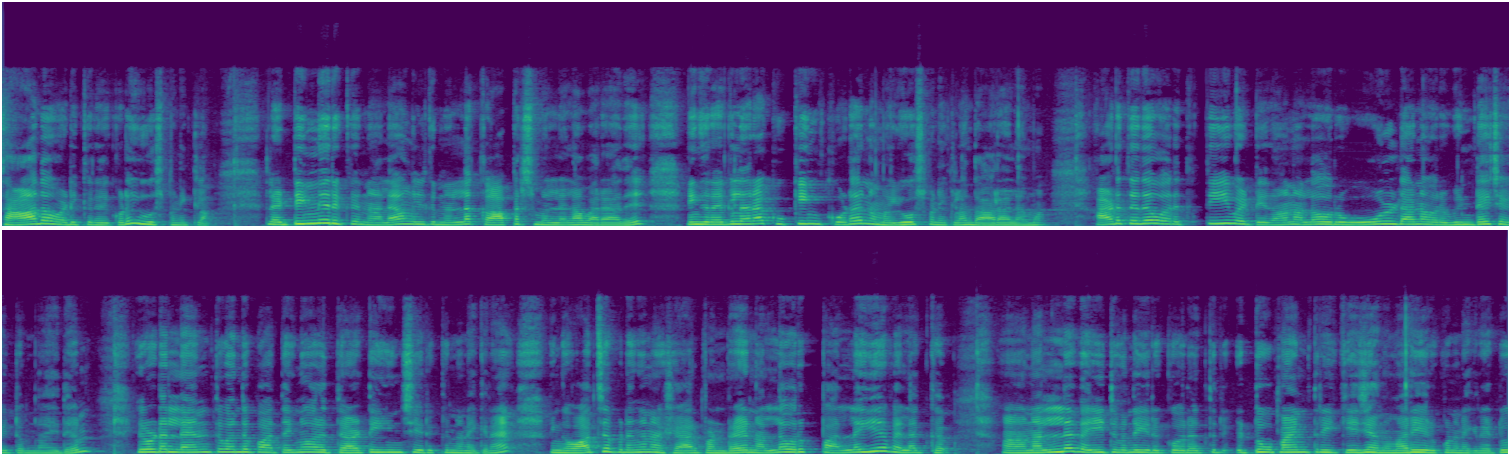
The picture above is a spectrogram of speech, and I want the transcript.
சாதம் வடிக்கிறது கூட யூஸ் பண்ணிக்கலாம். இல்லை டின்னு இருக்கிறதுனால அவங்களுக்கு நல்ல காப்பர் ஸ்மெல்லாம் வராது. நீங்கள் ரெகுலராக குக்கிங் கூட நம்ம யூஸ் பண்ணிக்கலாம் தாராளமாக அடுத்தது ஒரு தீவெட்டி தான். நல்ல ஒரு ஓல்டான ஒரு விண்டேஜ் ஐட்டம் தான் இது. இதோட லென்த் வந்து பார்த்தீங்கன்னா ஒரு தேர்ட்டி இன்ச் இருக்குன்னு நினைக்கிறேன். நீங்கள் வாட்ஸ்அப் பண்ணுங்க நான் ஷேர் பண்ணுறேன் நல்ல ஒரு பழைய விளக்கு. நல்ல வெயிட் வந்து இருக்குது ஒரு three two point three kg அந்த மாதிரி இருக்கும்னு நினைக்கிறேன். டூ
